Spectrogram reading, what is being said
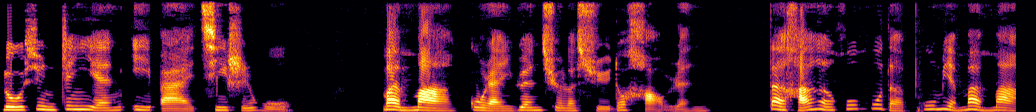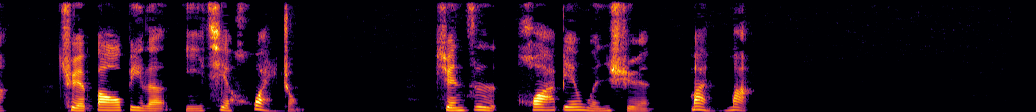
鲁迅箴言一百七十五：谩骂固然冤屈了许多好人，但含含糊糊的扑面谩骂，却包庇了一切坏种。选自《花边文学》，谩骂。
